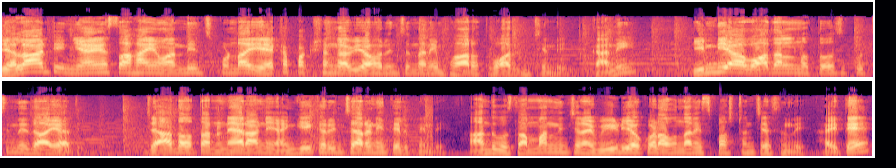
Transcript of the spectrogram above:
ఎలాంటి న్యాయ సహాయం అందించకుండా ఏకపక్షంగా వ్యవహరించిందని భారత్ వాదించింది. కానీ ఇండియా వాదనలను తోసిపుచ్చింది దాయాది. జాదవ్ తన నేరాన్ని అంగీకరించారని తెలిపింది. అందుకు సంబంధించిన వీడియో కూడా ఉందని స్పష్టం చేసింది. అయితే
